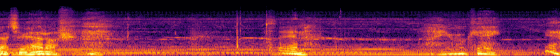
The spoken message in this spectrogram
Shot your head off. Sam, uh, you're okay. Yeah,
